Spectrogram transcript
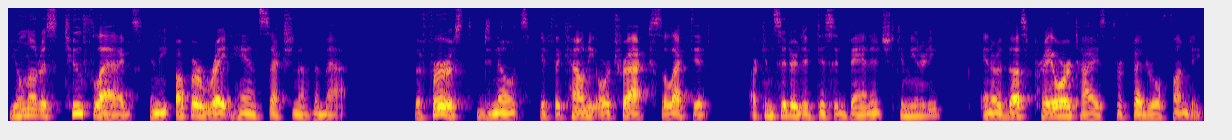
you'll notice two flags in the upper right-hand section of the map. The first denotes if the county or tract selected are considered a disadvantaged community and are thus prioritized for federal funding.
